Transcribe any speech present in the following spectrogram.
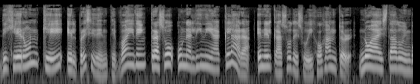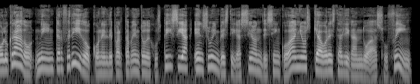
dijeron que el presidente Biden trazó una línea clara en el caso de su hijo Hunter. No ha estado involucrado ni interferido con el Departamento de Justicia en su investigación de cinco años que ahora está llegando a su fin.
